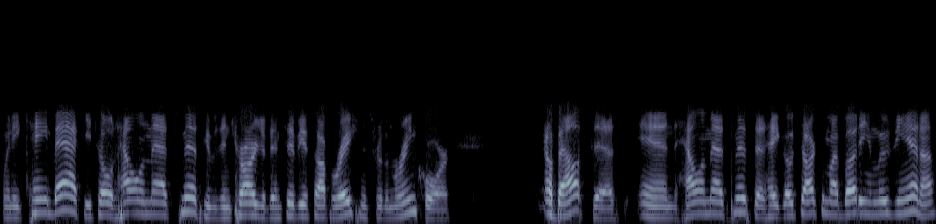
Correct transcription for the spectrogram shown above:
When he came back, he told Howlin' Mad Smith, who was in charge of amphibious operations for the Marine Corps, about this. And Howlin' Mad Smith said, "Hey, go talk to my buddy in Louisiana,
